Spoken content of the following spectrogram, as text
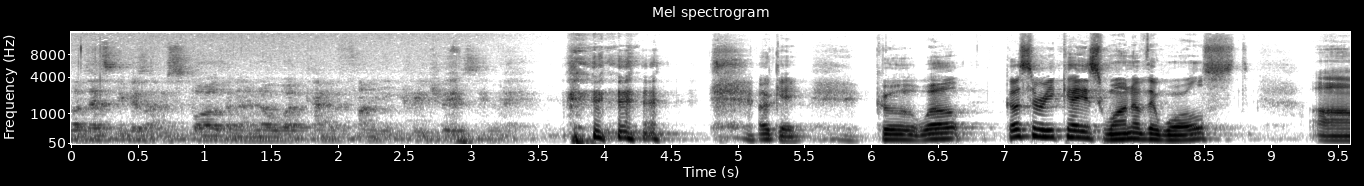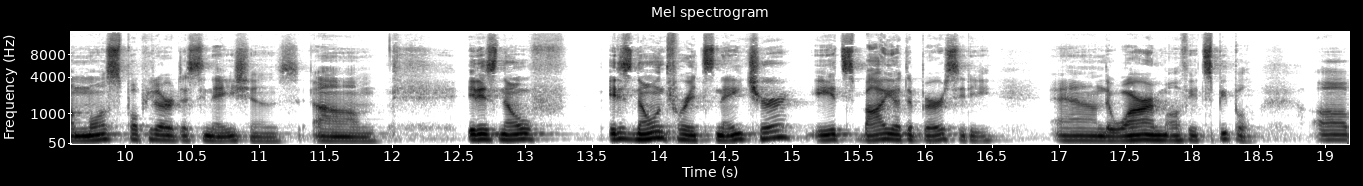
But that's because I'm spoiled and I know what kind of funny creatures you okay, cool. Well, Costa Rica is one of the world's uh, most popular destinations. Um, it is known it is known for its nature, its biodiversity, and the warmth of its people. Uh,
